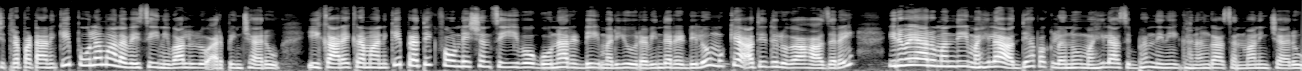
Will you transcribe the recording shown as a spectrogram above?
చిత్రపటానికి పూలమాల వేసి నివాళులు అర్పించారు. ఈ కార్యక్రమానికి ప్రతీక్ ఫౌండేషన్ సీఈఓ గోనారెడ్డి మరియు రవీందర్ రెడ్డిలు ముఖ్య అతిథులుగా హాజరై ఇరవై ఆరు మంది మహిళా అధ్యాపకులను మహిళా సిబ్బందిని ఘనంగా సన్మానించారు.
